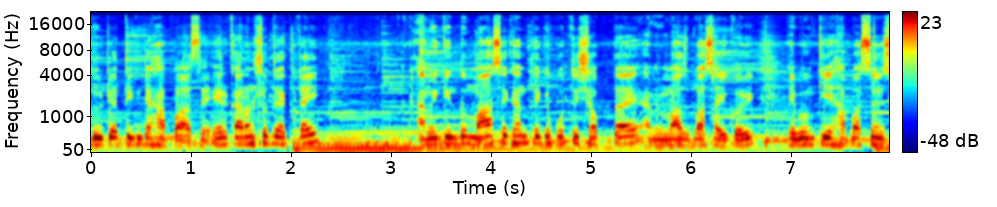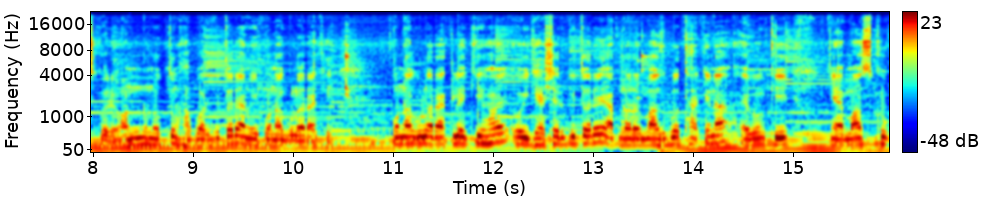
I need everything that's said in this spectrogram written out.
দুইটা, তিনটা হাপা আছে। এর কারণ শুধু একটাই, আমি কিন্তু মাছ এখান থেকে প্রতি সপ্তাহে আমি মাছ বাছাই করি এবং কি হাপা চেঞ্জ করে। অন্য নতুন হাপার ভিতরে আমি পোনাগুলো রাখি। পোনাগুলো রাখলে কি হয়? ওই ঘ্যাসের ভিতরে আপনার ওই মাছগুলো থাকে না এবং কি মাছ খুব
